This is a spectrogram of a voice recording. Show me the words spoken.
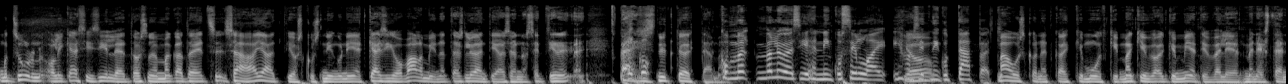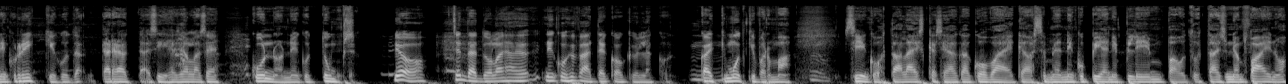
Mutta sun oli käsi silleen, että tuossa mä katsoin, että sä- ajat joskus niin, kuin niin että käsi on valmiina tässä lyöntiasennossa, että pääsis nyt tööttämään. Kun mä, mä lyön siihen niin kuin sillä ihan Joo. sit niin kuin täpöt. Mä uskon, että kaikki muutkin. Mäkin oikein mietin väliin, että meneekö tämä niinku rikki, kun tä- täräyttää siihen sellaisen kunnon niinku tumps. Joo, sen täytyy olla ihan niinku hyvä teko kyllä, kun kaikki muutkin varmaan siinä kohtaa läiskäsi aika kova, eikä ole semmoinen niinku pieni blimpautu tai semmoinen paino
